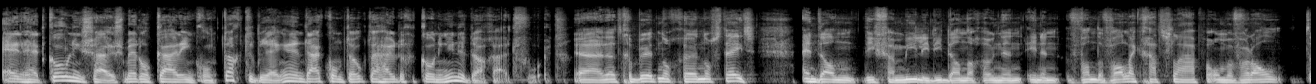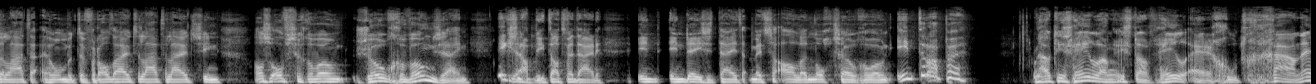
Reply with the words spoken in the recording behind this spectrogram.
en het koningshuis met elkaar in contact te brengen. En daar komt ook de huidige Koninginnedag uit voort. Ja, dat gebeurt nog, uh, nog steeds. En dan die familie die dan nog in een, in een Van de Valk gaat slapen... om, er vooral te laten, om het er vooral uit te laten uitzien... alsof ze gewoon zo gewoon zijn. Ik snap niet dat we daar in, in deze tijd met z'n allen nog zo gewoon intrappen. Nou, het is heel lang is dat heel erg goed gegaan. Hè?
